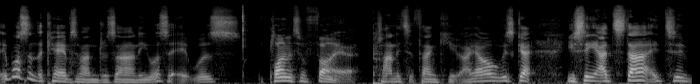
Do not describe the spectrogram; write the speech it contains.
it wasn't the Caves of Androzani, was it? It was Planet of Fire. Planet of Thank You. I always get. You see, I'd started to.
